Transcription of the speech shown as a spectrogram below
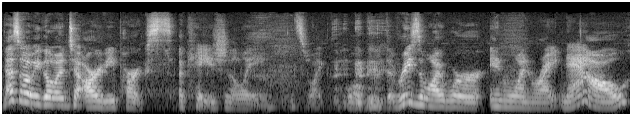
that's why we go into RV parks occasionally. It's like, well, the reason why we're in one right now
